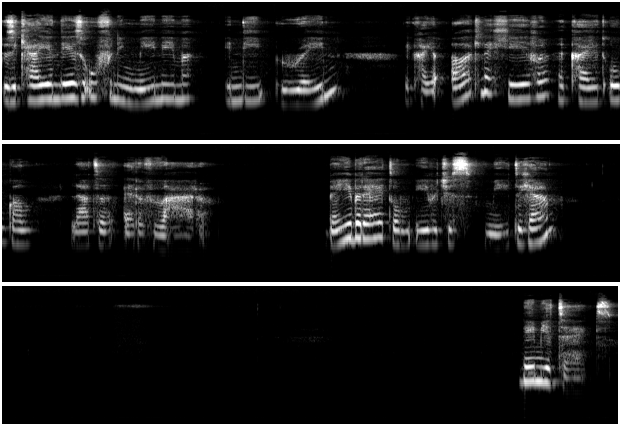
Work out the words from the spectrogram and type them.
Dus ik ga je in deze oefening meenemen in die RAIN. Ik ga je uitleg geven, ik ga je het ook al laten ervaren. Ben je bereid om eventjes mee te gaan? Neem je tijd.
